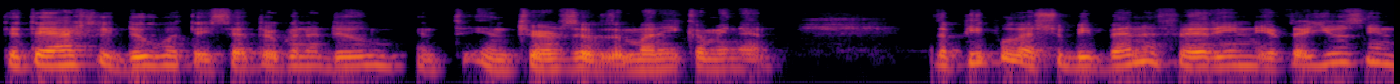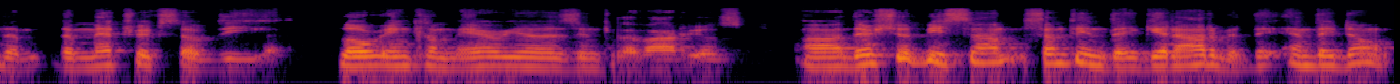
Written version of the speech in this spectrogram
did they actually do what they said they're going to do in, in terms of the money coming in? The people that should be benefiting, if they're using the, the metrics of the lower income areas and the barrios, uh, there should be some something they get out of it, they, and they don't.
